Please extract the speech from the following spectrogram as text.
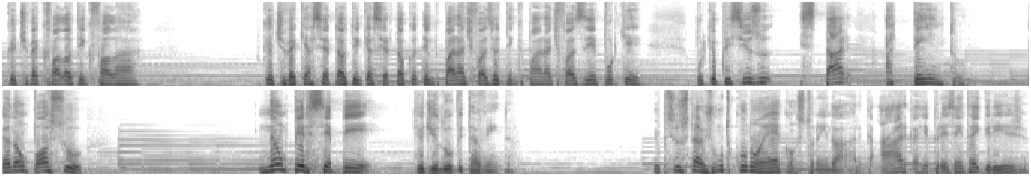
O que eu tiver que falar, eu tenho que falar. O que eu tiver que acertar, eu tenho que acertar. O que eu tenho que parar de fazer, eu tenho que parar de fazer. Por quê? Porque eu preciso estar atento. Eu não posso não perceber que o dilúvio está vindo. Eu preciso estar junto com Noé construindo a arca. A arca representa a igreja.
